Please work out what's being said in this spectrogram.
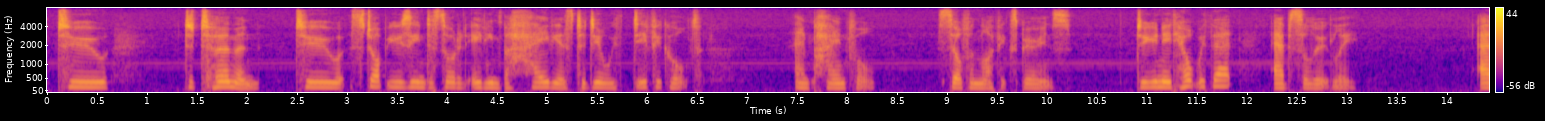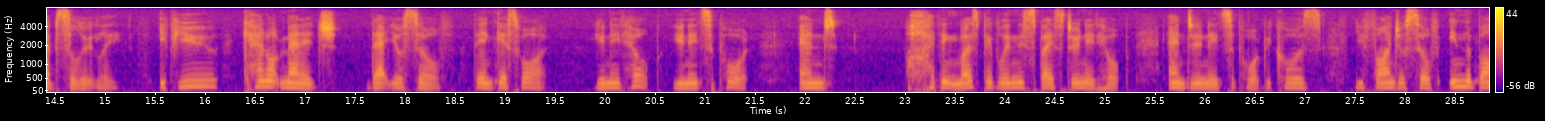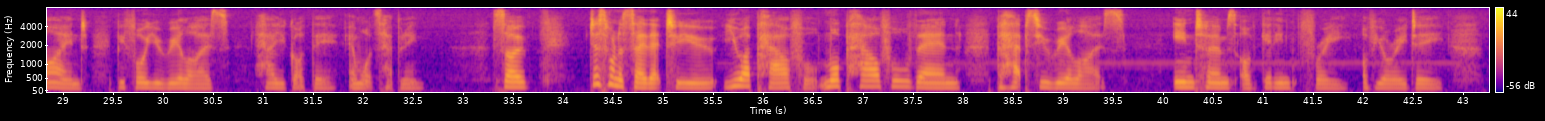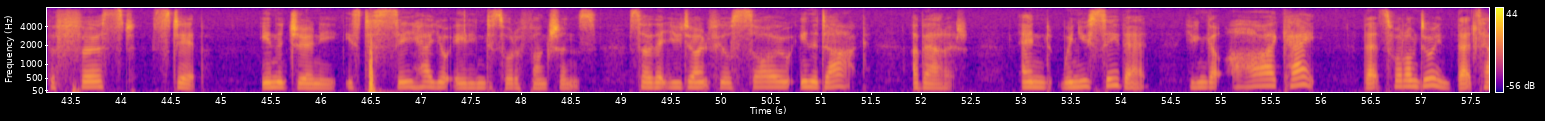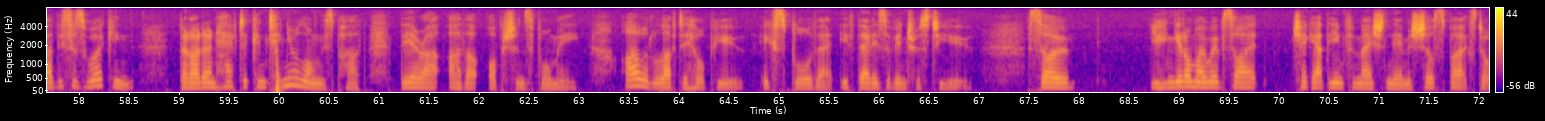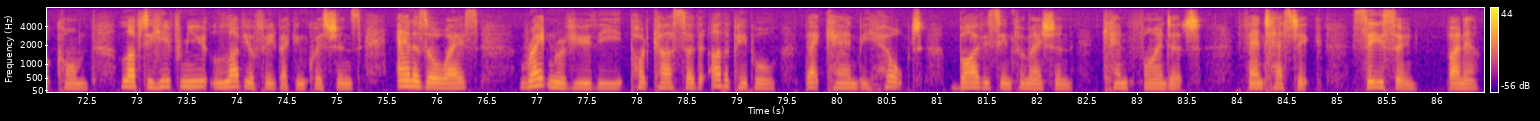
to determine to stop using disordered eating behaviors to deal with difficult and painful self and life experience. Do you need help with that? Absolutely. Absolutely. If you cannot manage that yourself, then guess what? You need help. You need support. And I think most people in this space do need help and do need support because you find yourself in the bind before you realize how you got there and what's happening. So, just want to say that to you. You are powerful, more powerful than perhaps you realize in terms of getting free of your ED. The first step in the journey is to see how your eating disorder functions so that you don't feel so in the dark about it. And when you see that, you can go, oh, okay, that's what I'm doing. That's how this is working. But I don't have to continue along this path. There are other options for me. I would love to help you explore that if that is of interest to you. So you can get on my website, check out the information there, michellesparks.com. Love to hear from you, love your feedback and questions. And as always, rate and review the podcast so that other people that can be helped by this information can find it. Fantastic. See you soon. Bye now.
